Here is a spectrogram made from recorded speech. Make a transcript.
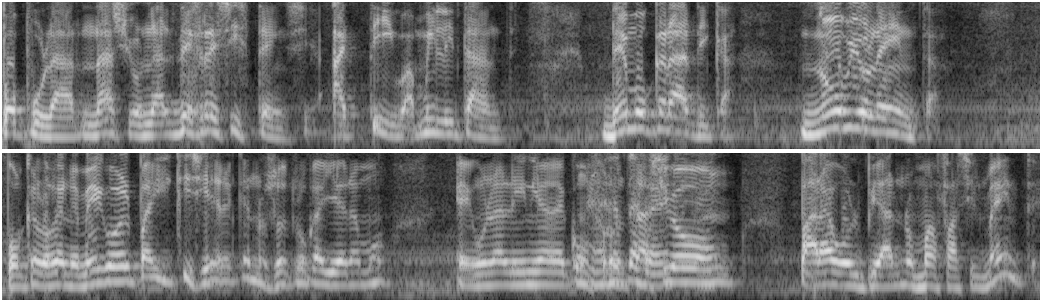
popular, nacional, de resistencia, activa, militante, democrática, no violenta, porque los enemigos del país quisieran que nosotros cayéramos en una línea de confrontación para golpearnos más fácilmente.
